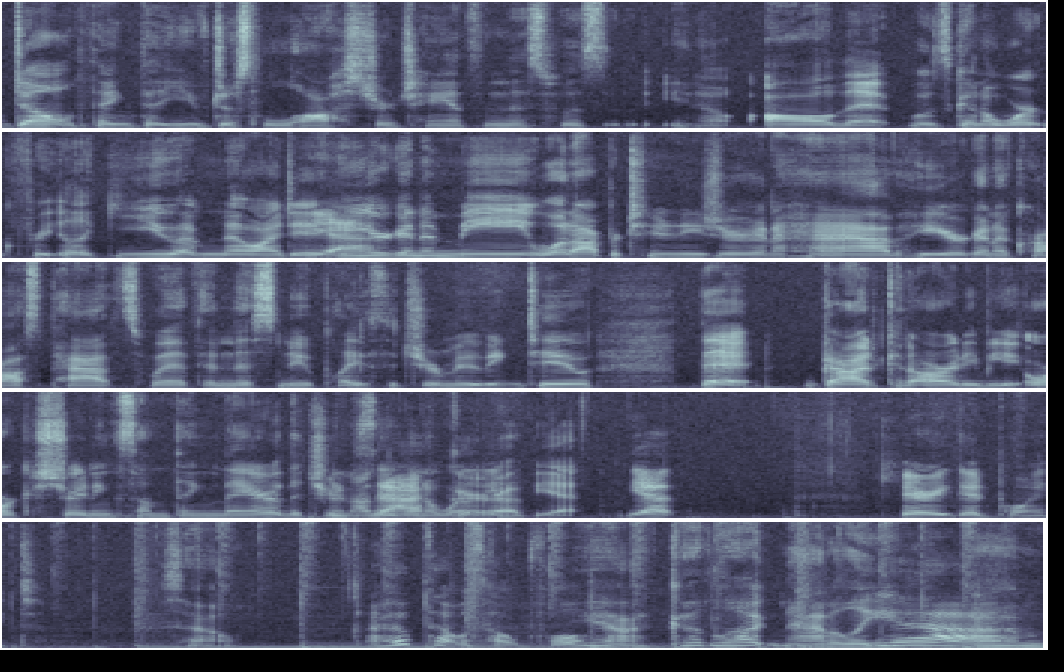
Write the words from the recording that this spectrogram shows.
don't think that you've just lost your chance and this was, you know, all that was going to work for you. Like you have no idea Yeah. who you're going to meet, what opportunities you're going to have, who you're going to cross paths with in this new place that you're moving to. That God could already be orchestrating something there that you're not even aware of yet. yep very good point So i hope that was helpful yeah, good luck, Natalie. Yeah. I'm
